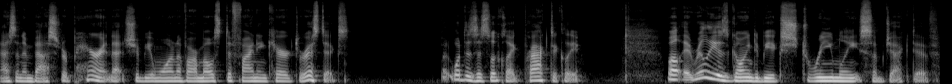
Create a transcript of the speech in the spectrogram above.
As an ambassador parent, that should be one of our most defining characteristics. But what does this look like practically? Well, it really is going to be extremely subjective.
